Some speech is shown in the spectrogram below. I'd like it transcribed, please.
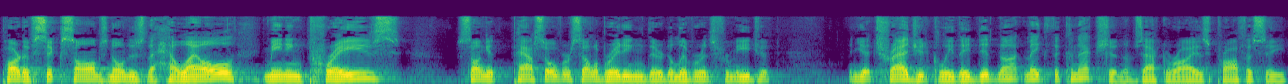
part of six Psalms known as the Hallel, meaning praise, sung at Passover, celebrating their deliverance from Egypt. And yet tragically, they did not make the connection of Zechariah's prophecy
